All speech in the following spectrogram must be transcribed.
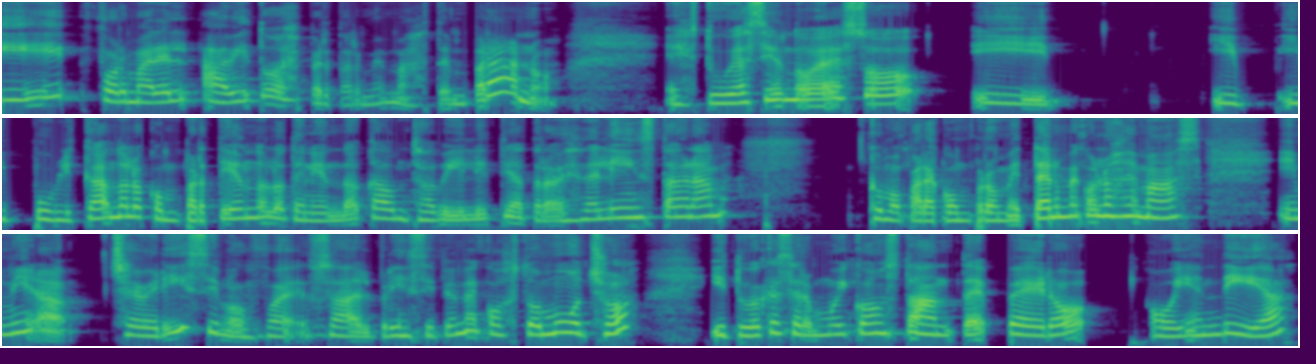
y formar el hábito de despertarme más temprano. Estuve haciendo eso y, y, publicándolo, compartiéndolo, teniendo accountability a través del Instagram como para comprometerme con los demás. Y mira, chéverísimo. Fue, o sea, al principio me costó mucho y tuve que ser muy constante, pero hoy en día,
